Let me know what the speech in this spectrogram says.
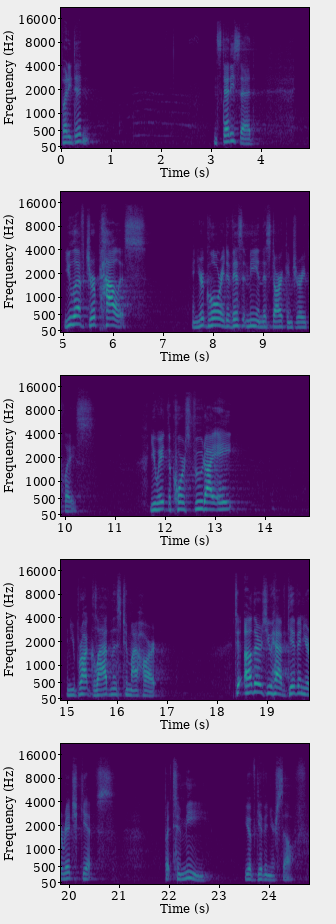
But he didn't. Instead, he said, You left your palace and your glory to visit me in this dark and dreary place. You ate the coarse food I ate, and you brought gladness to my heart. To others, you have given your rich gifts, but to me, you have given yourself.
